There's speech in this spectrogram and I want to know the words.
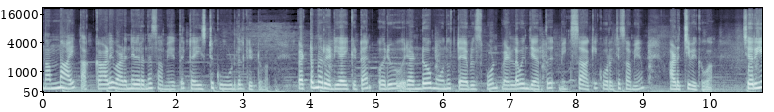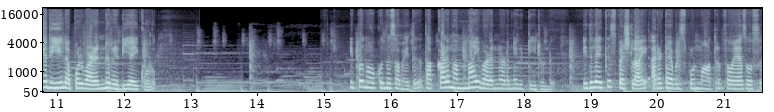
നന്നായി തക്കാളി വഴഞ്ഞു വരുന്ന സമയത്ത് ടേസ്റ്റ് കൂടുതൽ കിട്ടുക. പെട്ടെന്ന് റെഡിയായി കിട്ടാൻ ഒരു രണ്ടോ മൂന്നോ ടേബിൾ സ്പൂൺ വെള്ളവും ചേർത്ത് മിക്സാക്കി കുറച്ച് സമയം അടച്ചു വെക്കുക. ചെറിയ തീയിൽ അപ്പോൾ വഴഞ്ഞ് റെഡിയായിക്കോളും ഇപ്പോൾ നോക്കുന്ന സമയത്ത് തക്കാളി നന്നായി വഴഞ്ഞടഞ്ഞ് കിട്ടിയിട്ടുണ്ട്. ഇതിലേക്ക് സ്പെഷ്യലായി അര ടേബിൾ സ്പൂൺ മാത്രം സോയാ സോസ്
